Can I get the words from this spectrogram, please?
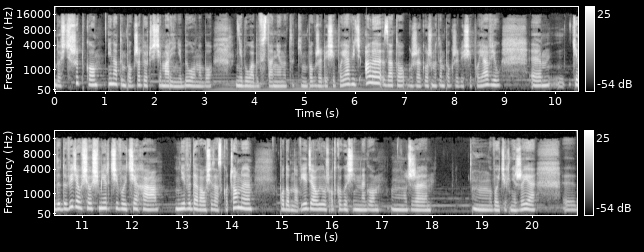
dość szybko i na tym pogrzebie oczywiście Marii nie było, no bo nie byłaby w stanie na takim pogrzebie się pojawić, ale za to Grzegorz na tym pogrzebie się pojawił. Kiedy dowiedział się o śmierci Wojciecha, nie wydawał się zaskoczony. Podobno wiedział już od kogoś innego, mm, że Wojciech nie żyje. Y,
